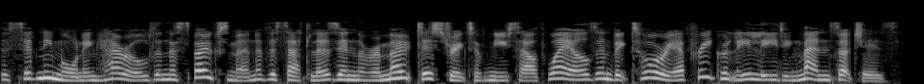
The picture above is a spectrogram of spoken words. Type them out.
the Sydney Morning Herald and the spokesman of the settlers in the remote district of New South Wales and Victoria frequently leading men such as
